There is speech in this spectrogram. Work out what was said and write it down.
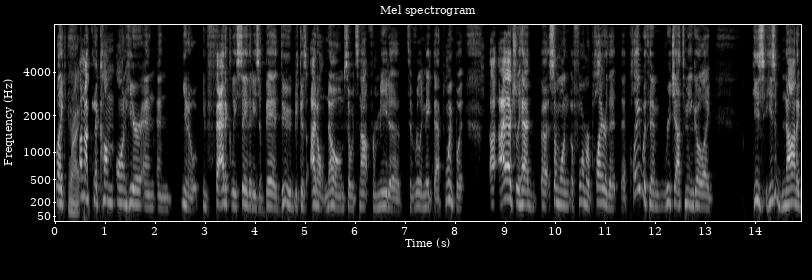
Like right. I'm not going to come on here and and you know emphatically say that he's a bad dude because I don't know him, so it's not for me to to really make that point. But I actually had uh, someone, a former player that that played with him, reach out to me and go like, he's he's not a,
